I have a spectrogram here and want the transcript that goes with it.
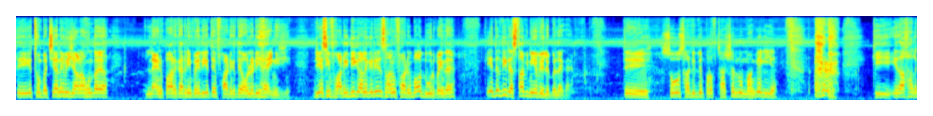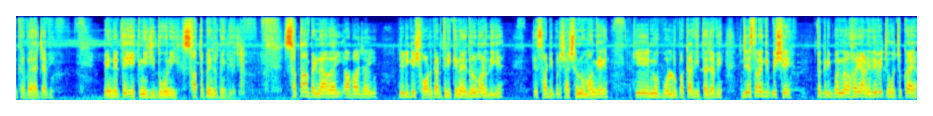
ਤੇ ਇੱਥੋਂ ਬੱਚਿਆਂ ਨੇ ਵੀ ਜਾਣਾ ਹੁੰਦਾ ਆ। ਲਾਈਨ ਪਾਰ ਕਰਨੀ ਪੈਂਦੀ ਹੈ ਤੇ ਫਾਟਕ ਤੇ ਆਲਰੇਡੀ ਹੈ ਹੀ ਨਹੀਂ ਜੀ। ਜੇ ਅਸੀਂ ਫਾਟਕ ਦੀ ਗੱਲ ਕਰੀਏ ਤਾਂ ਸਾਨੂੰ ਫਾਟਕ ਬਹੁਤ ਦੂਰ ਪੈਂਦਾ ਹੈ ਤੇ ਇਧਰ ਦੀ ਰਸਤਾ ਵੀ ਨਹੀਂ ਅਵੇਲੇਬਲ ਹੈਗਾ। ਤੇ ਸੋ ਸਾਡੀ ਤੇ ਪ੍ਰਸ਼ਾਸਨ ਨੂੰ ਮੰਗ ਹੈਗੀ ਆ ਕਿ ਇਹਦਾ ਹੱਲ ਕਰਵਾਇਆ ਜਾਵੇ। ਪਿੰਡ ਤੇ ਇੱਕ ਨਹੀਂ ਜੀ, ਦੋ ਨਹੀਂ, ਸੱਤ ਪਿੰਡ ਪੈਂਦੇ ਆ ਜੀ। ਸੱਤਾਂ ਪਿੰਡਾਂ ਦਾ ਹੀ ਆਵਾਜਾਈ ਜਿਹੜੀ ਕਿ ਸ਼ਾਰਟਕਟ ਤਰੀਕੇ ਨਾਲ ਇਧਰੋਂ ਬਣਦੀ ਹੈ ਤੇ ਸਾਡੀ ਪ੍ਰਸ਼ਾਸਨ ਨੂੰ ਮੰਗ ਹੈ ਕਿ ਇਹਨੂੰ ਪੁਲ ਨੂੰ ਪੱਕਾ ਕੀਤਾ ਜਾਵੇ। ਜਿਸ ਤਰ੍ਹਾਂ ਕਿ ਪਿੱਛੇ ਤਕਰੀਬਨ ਹਰਿਆਣੇ ਦੇ ਵਿੱਚ ਹੋ ਚੁੱਕਾ ਆ,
